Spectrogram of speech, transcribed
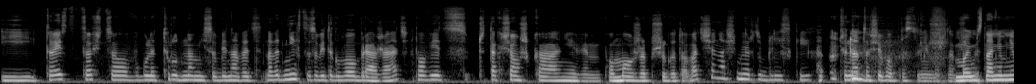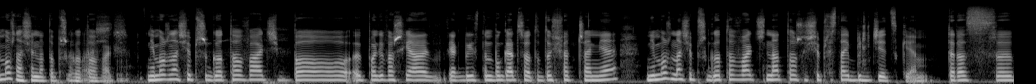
i to jest coś, co w ogóle trudno mi sobie nawet, nawet nie chcę sobie tego wyobrażać. Powiedz, czy ta książka, nie wiem, pomoże przygotować się na śmierć bliskich? Czy na to się po prostu nie można Moim zdaniem nie można się na to no przygotować. No nie można się przygotować, bo ponieważ ja jakby jestem bogatsza o to doświadczenie, nie można się przygotować na to, że się przestaje być dzieckiem. Teraz e,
